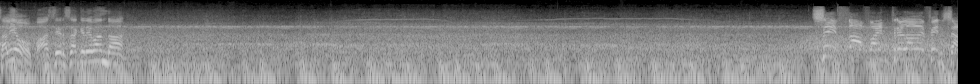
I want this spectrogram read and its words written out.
Salió, va a ser saque de banda. Se zafa entre la defensa.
